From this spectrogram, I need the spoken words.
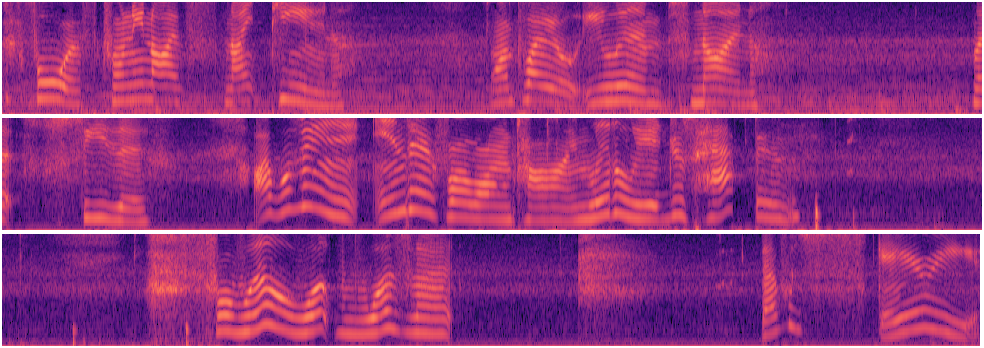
Fourth, 29th, 19. One player, elims, none. Let's see this. I wasn't in there for a long time. Literally, it just happened. For Will, what was that? That was scary.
